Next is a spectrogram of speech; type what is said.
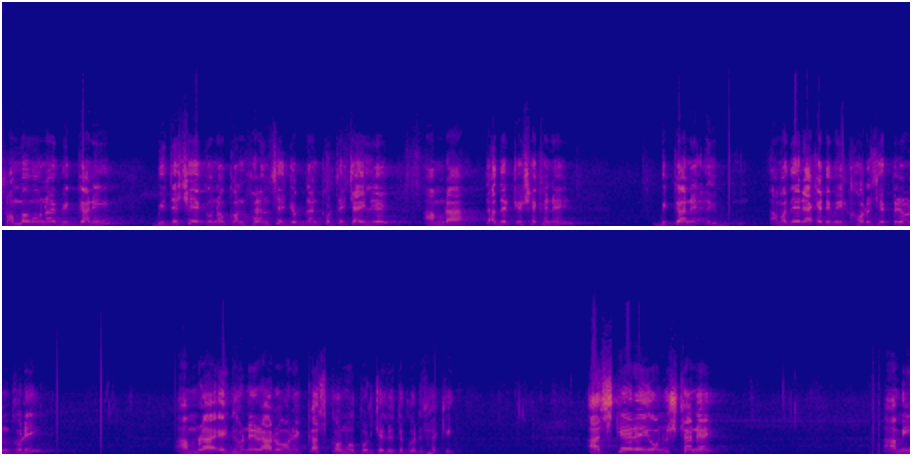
সম্ভাবনায় বিজ্ঞানী, বিদেশে কোনো কনফারেন্সে যোগদান করতে চাইলে আমরা তাদেরকে সেখানে বিজ্ঞানে, আমাদের একাডেমির খরচে প্রেরণ করি। আমরা এই ধরনের আরও অনেক কাজকর্ম পরিচালিত করে থাকি। আজকের এই অনুষ্ঠানে আমি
